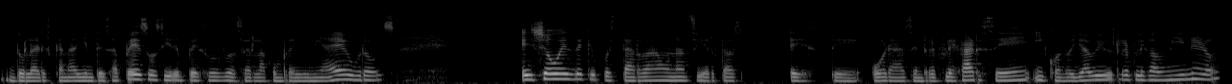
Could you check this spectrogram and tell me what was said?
dólares canadienses a pesos y de pesos hacer la compra en línea a euros el show es de que pues tarda unas ciertas este, horas en reflejarse y cuando ya veo reflejado mi dinero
